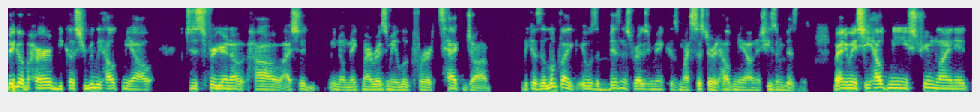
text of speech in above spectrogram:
Big up her because she really helped me out just figuring out how I should, you know, make my resume look for a tech job because it looked like it was a business resume because my sister had helped me out and she's in business. But anyway, she helped me streamline it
